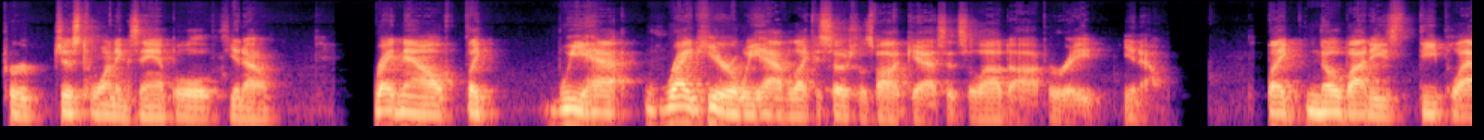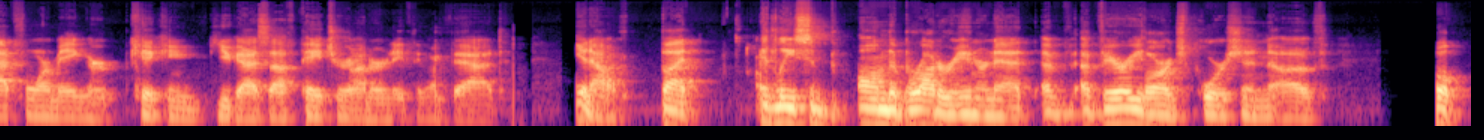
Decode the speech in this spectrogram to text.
for just one example, you know, right now, like we have right here, we have like a socialist podcast that's allowed to operate. You know, like nobody's deplatforming or kicking you guys off Patreon or anything like that. You know, but at least on the broader internet, a, a very large portion of well,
